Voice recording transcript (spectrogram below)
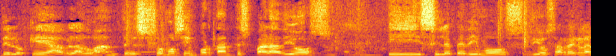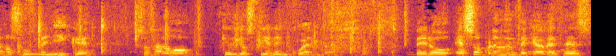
de lo que he hablado antes. Somos importantes para Dios y si le pedimos, Dios, arréglanos un meñique, eso es algo que Dios tiene en cuenta. Pero es sorprendente que a veces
